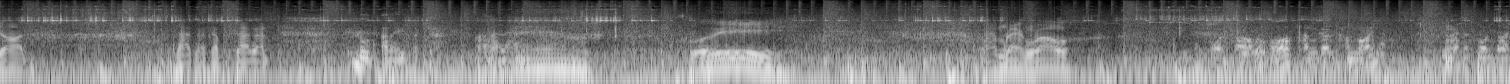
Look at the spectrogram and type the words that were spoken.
ยอดลากงันครับลากงัน หลุดอะไรสักอย่างมาแล้วเฮ้ยแต้มแรกของเราอ๋อพันกับคำน้อยนะตะโกนต่อย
